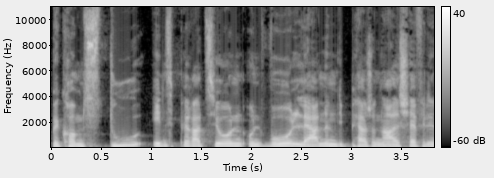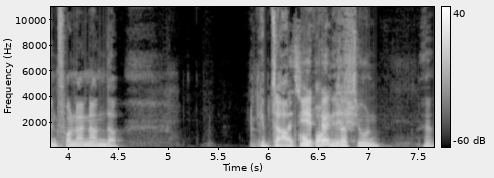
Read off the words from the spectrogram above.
bekommst du Inspiration und wo lernen die Personalchefinnen voneinander? Gibt es da also Organisationen? Ja.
